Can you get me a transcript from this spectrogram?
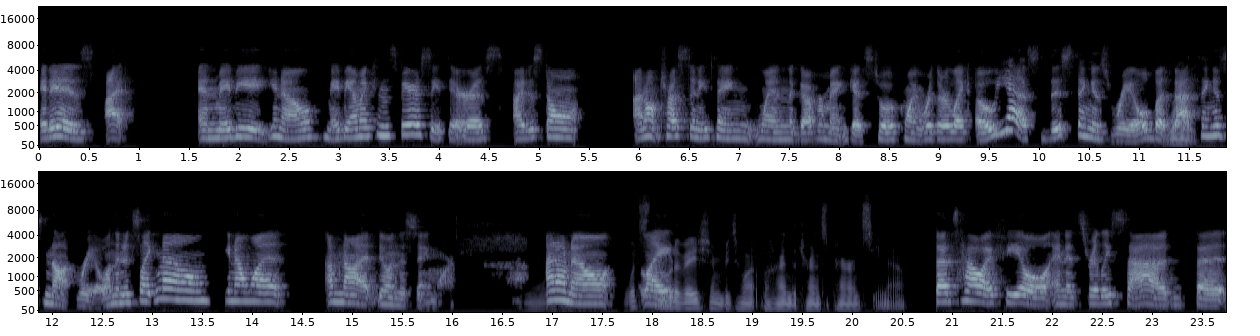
it is, I and maybe, you know, maybe I'm a conspiracy theorist. I just don't I don't trust anything when the government gets to a point where they're like, "Oh yes, this thing is real, but Right. that thing is not real." And then it's like, "No, you know what? I'm not doing this anymore." I don't know. What's the motivation between behind the transparency now? that's how I feel. And it's really sad that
